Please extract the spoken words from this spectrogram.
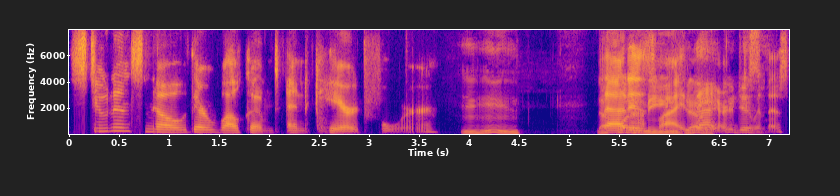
students know they're welcomed and cared for. Mm-hmm. That's That what it is means. why yeah. they you are just doing this.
